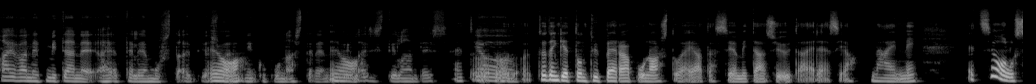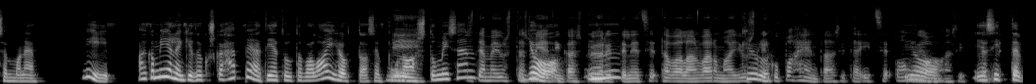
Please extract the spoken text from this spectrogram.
aivan, että mitä ne ajattelee musta, että jos Joo. mä niin kuin punastelen Joo. erilaisissa tilanteissa. Et Joo. Jotenkin, että on typerää punastua ja tässä ei ole mitään syytä edes ja näin. Niin että se on ollut semmoinen, niin, aika mielenkiintoista, koska häpeä tietyllä tavalla aiheuttaa sen niin, punastumisen. Niin, sitä mä just tässä Joo. mietin kanssa, pyörittelin, mm. että se tavallaan varmaan just niin kuin pahentaa sitä itse ongelmaa. Joo. Sitten, ja sitten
